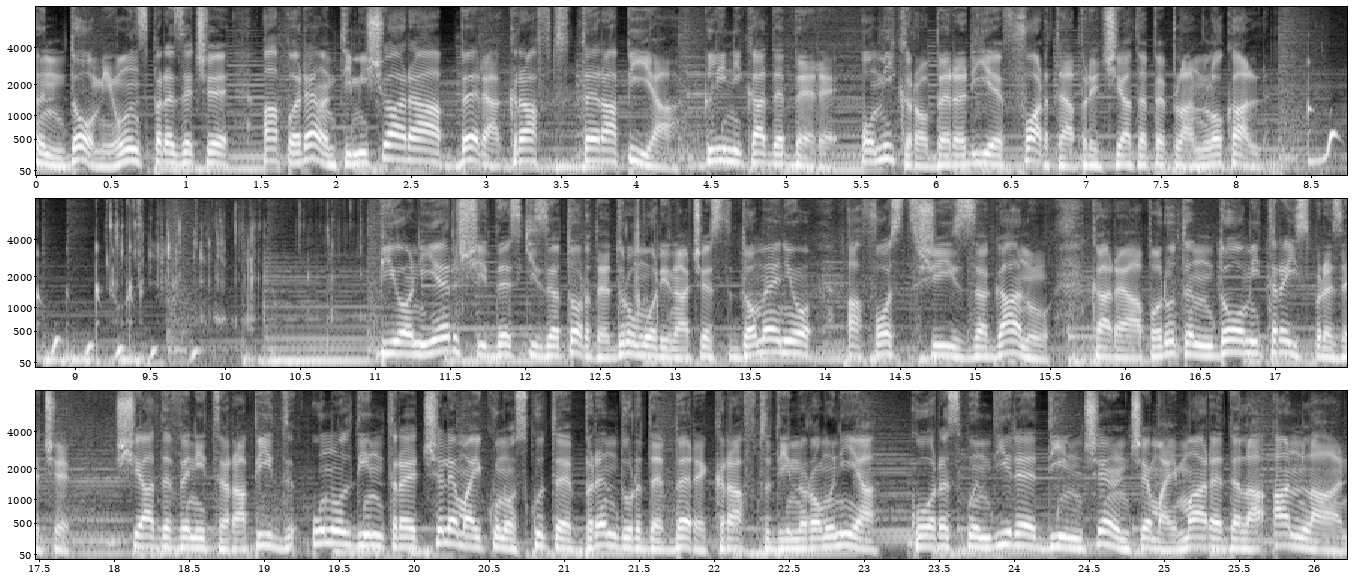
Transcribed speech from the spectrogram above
În 2011 apărea în Timișoara Berea Craft Terapia, clinica de bere, o microberărie foarte apreciată pe plan local. Pionier și deschizător de drumuri în acest domeniu a fost și Zăganu, care a apărut în 2013 și a devenit rapid unul dintre cele mai cunoscute branduri de bere craft din România, cu o răspândire din ce în ce mai mare de la an la an.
